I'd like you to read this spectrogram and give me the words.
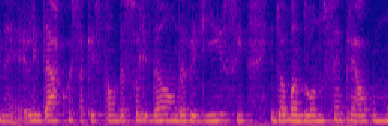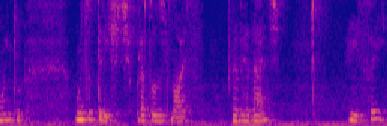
né, lidar com essa questão da solidão, da velhice e do abandono sempre é algo muito, muito triste para todos nós, não é verdade? É isso aí.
